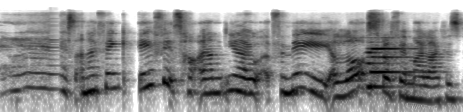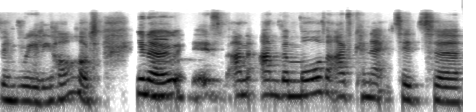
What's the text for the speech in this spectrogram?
yes and i think if it's hard and you know for me a lot of stuff in my life has been really hard you know Mhm. it's and and the more that i've connected to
